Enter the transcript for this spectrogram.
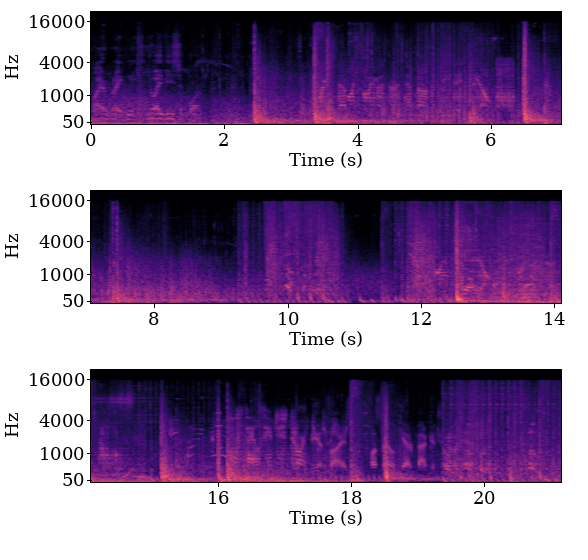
Fire break needs UAV support. Establish perimeter, 10,000 feet ATL. Hostiles have destroyed Be advised, hostile care package overhead.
